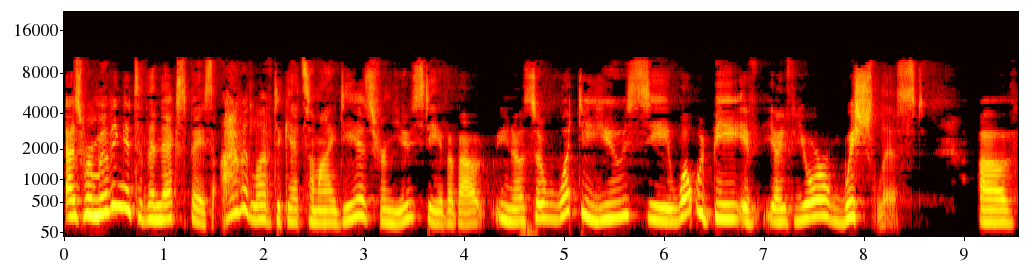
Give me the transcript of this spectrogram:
as we're moving into the next space, I would love to get some ideas from you, Steve, about, you know, so what do you see? What would be if, if your wish list of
